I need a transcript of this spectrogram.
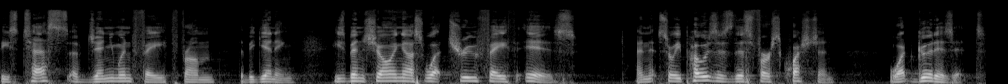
these tests of genuine faith from the beginning. He's been showing us what true faith is. And so he poses this first question What good is it?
